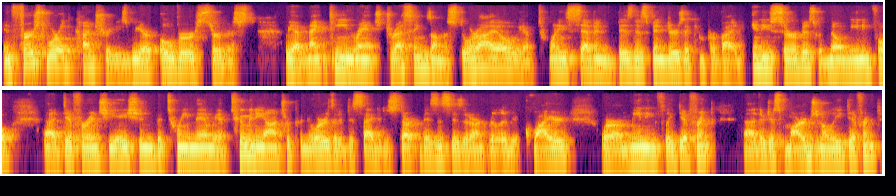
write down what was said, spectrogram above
in first world countries, we are over serviced. We have 19 ranch dressings on the store aisle. We have 27 business vendors that can provide any service with no meaningful uh, differentiation between them. We have too many entrepreneurs that have decided to start businesses that aren't really required or are meaningfully different. Uh, they're just marginally different,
